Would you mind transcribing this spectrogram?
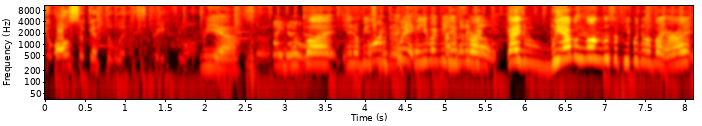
you also get the win, which is pretty cool. Yeah. So. I know. But it'll be Come on, someone Can you invite me I'm next? gonna Alright. go. Guys, we have a long list of people to invite, alright?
